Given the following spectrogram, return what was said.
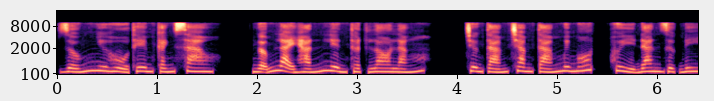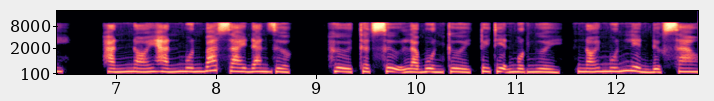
giống như hồ thêm cánh sao. Ngẫm lại hắn liền thật lo lắng. chương 881, hủy đan dược đi. Hắn nói hắn muốn bát giai đan dược. Hừ thật sự là buồn cười, tùy tiện một người, nói muốn liền được sao.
